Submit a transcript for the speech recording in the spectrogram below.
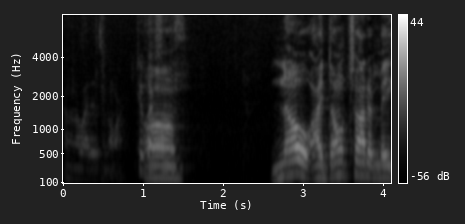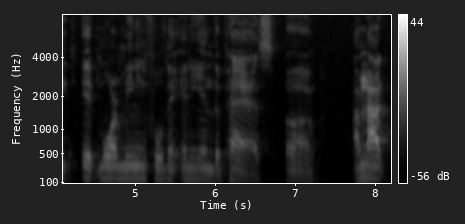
I don't know why there's an or. Two questions. Um, no, I don't try to make it more meaningful than any in the past. Uh, I'm not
